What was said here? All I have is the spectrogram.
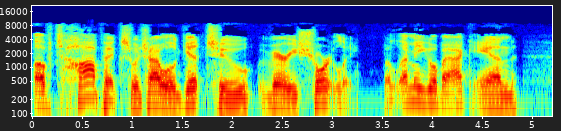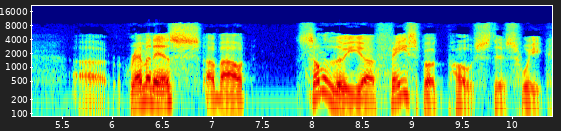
of topics, which I will get to very shortly. But let me go back and uh, reminisce about some of the uh, Facebook posts this week.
